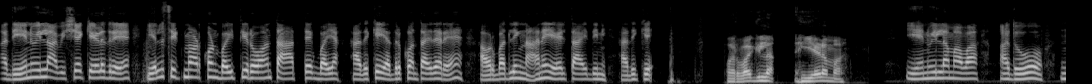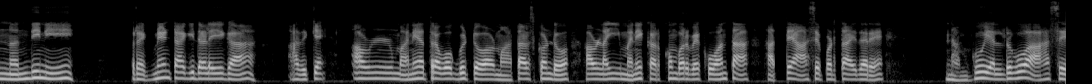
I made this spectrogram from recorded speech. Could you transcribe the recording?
ಅದೇನು ಇಲ್ಲ ಆ ವಿಷಯ ಕೇಳಿದ್ರೆ ಎಲ್ಲಿ ಸಿಟ್ ಮಾಡ್ಕೊಂಡು ಬೈತಿರೋ ಅಂತ ಅತ್ತೆಗೆ ಭಯ. ಅದಕ್ಕೆ ಎದ್ರಕೊಂತ ಇದ್ದಾರೆ ಅವ್ರ ಬದ್ಲಿಗೆ ನಾನೇ ಹೇಳ್ತಾ ಇದ್ದೀನಿ ಅದಕ್ಕೆ. ಪರವಾಗಿಲ್ಲ ಹೇಳಮ್ಮ. ಏನೂ ಇಲ್ಲ ಮಾವ ಅದು ನಂದಿನಿ ಪ್ರೆಗ್ನೆಂಟ್ ಆಗಿದ್ದಾಳೆ ಈಗ. ಅದಕ್ಕೆ ಅವಳ ಮನೆ ಹತ್ರ ಹೋಗ್ಬಿಟ್ಟು ಅವಳು ಮಾತಾಡ್ಸ್ಕೊಂಡು ಅವಳನ್ನ ಈ ಮನೆಗೆ ಕರ್ಕೊಂಬರ್ಬೇಕು ಅಂತ ಅತ್ತೆ ಆಸೆ ಪಡ್ತಾ ಇದ್ದಾರೆ ನಮಗೂ ಎಲ್ರಿಗೂ ಆಸೆ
